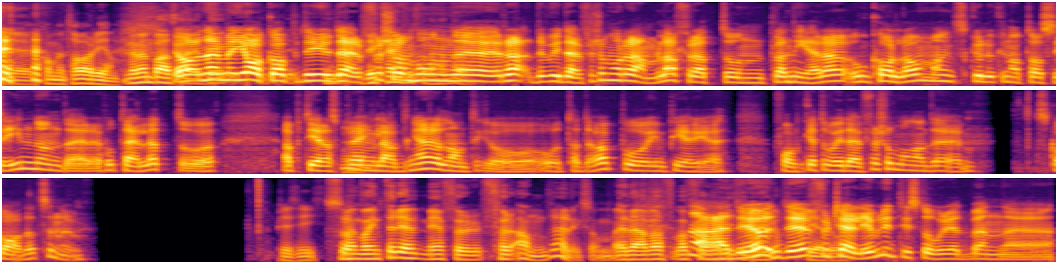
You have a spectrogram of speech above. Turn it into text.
det, kommentar igen. Nej men bara så Ja, här, nej men Jakob, det är ju därför som hon, eh, ra- det var ju därför som hon ramlade för att hon planerar, hon kollar om man skulle kunna ta sig in under hotellet och. Aptera sprängladdningar eller någonting och, och ta död på imperiefolket. Det var ju därför som hon hade skadat sig nu. Precis. Så, Men var inte det mer för, för andra liksom? Eller varför, varför nej, inte det, det då? förtäljer väl lite historien, men eh,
